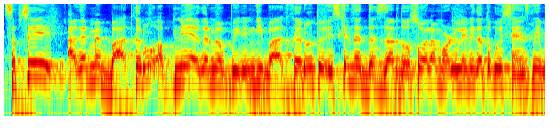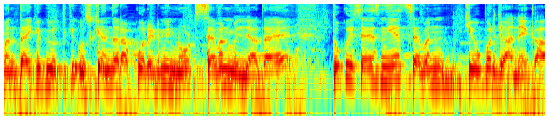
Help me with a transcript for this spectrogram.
सबसे अगर मैं बात करूँ, अपने अगर मैं ओपिनियन की बात करूँ तो इसके अंदर दस हज़ार दो सौ वाला मॉडल लेने का तो कोई सेंस नहीं बनता है, क्योंकि उसके अंदर आपको रेडमी नोट सेवन मिल जाता है। तो कोई सेंस नहीं है सेवन के ऊपर जाने का।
